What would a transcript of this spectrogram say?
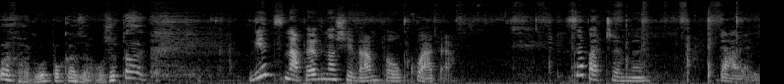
Wahadło pokazało, że tak. Więc na pewno się Wam poukłada. Zobaczymy dalej.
